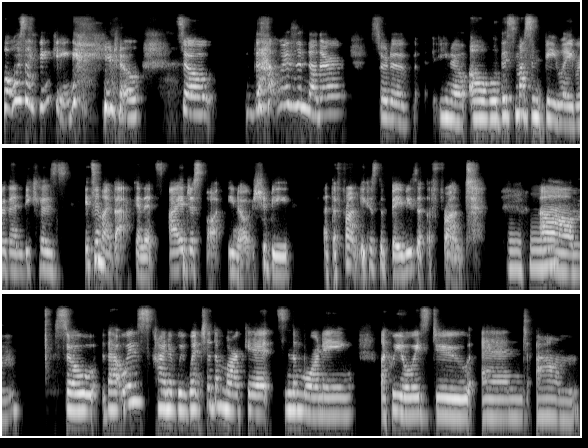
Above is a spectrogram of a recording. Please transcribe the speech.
What was I thinking? you know, so that was another sort of, you know, oh, well, this mustn't be labor then because it's in my back. And it's, I just thought, you know, it should be at the front because the baby's at the front. Mhm. Um, so that was kind of, we went to the markets in the morning, like we always do. And um,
